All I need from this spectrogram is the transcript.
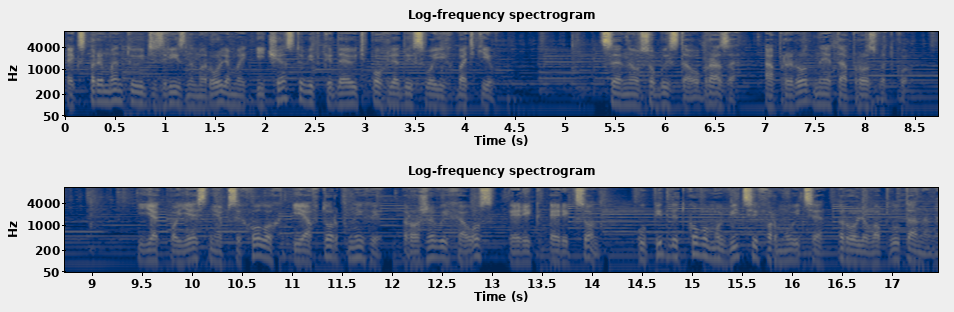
експериментують з різними ролями і часто відкидають погляди своїх батьків. Це не особиста образа, а природний етап розвитку. Як пояснює психолог і автор книги Рожевий хаос Ерік Еріксон, у підлітковому віці формується рольова плутанина.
